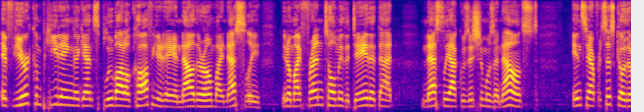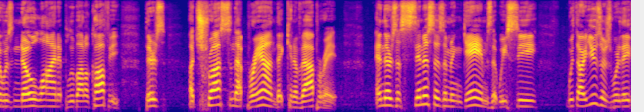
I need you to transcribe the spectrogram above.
if you're competing against Blue Bottle Coffee today and now they're owned by Nestle, you know, my friend told me the day that that Nestle acquisition was announced, in San Francisco, there was no line at Blue Bottle Coffee. There's a trust in that brand that can evaporate. And there's a cynicism in games that we see with our users where they,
